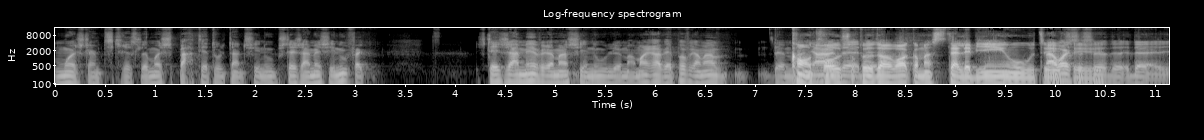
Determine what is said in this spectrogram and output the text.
moi, j'étais un petit Christ. Là. Moi, je partais tout le temps de chez nous. Puis j'étais jamais chez nous. Fait que j'étais jamais vraiment chez nous. Là. Ma mère avait pas vraiment de Contrôle, de- surtout de- de, voir comment si t'allais bien ou, tu sais, ah ouais, c'est- ça. de- de-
